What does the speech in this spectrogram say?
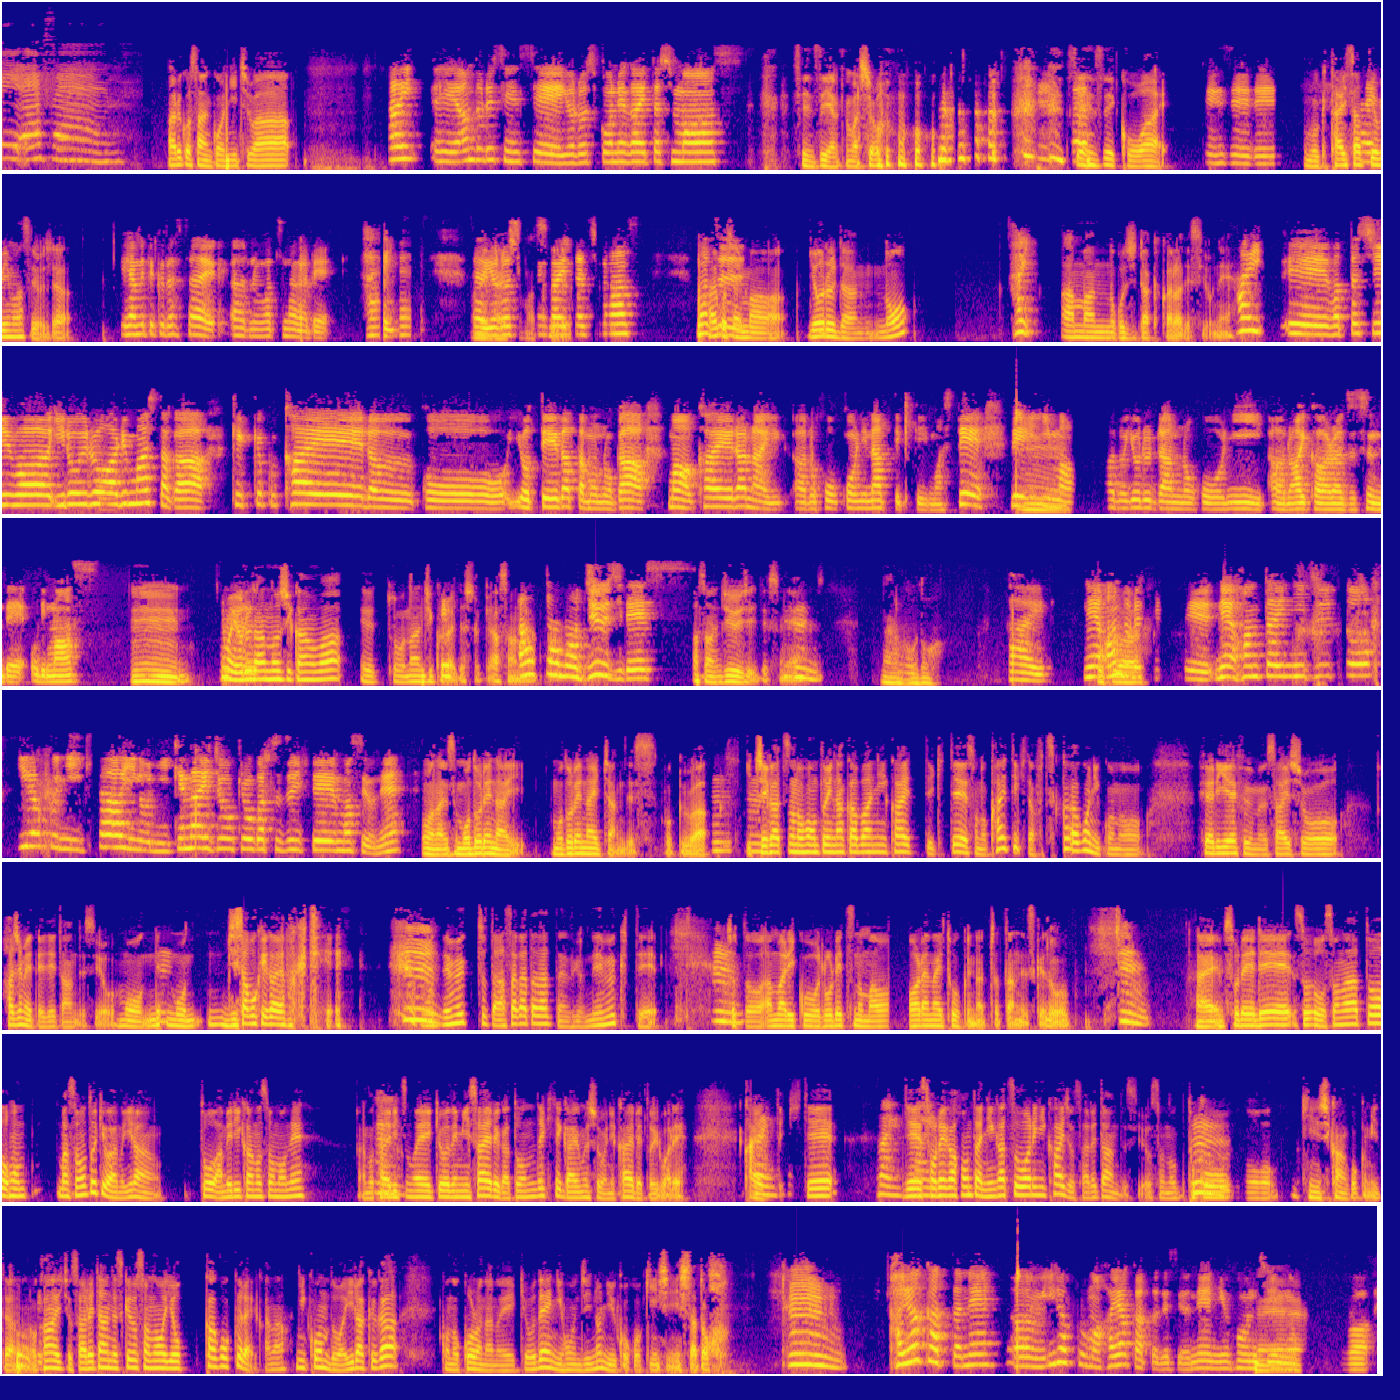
FM。マルコさん、こんにちは。はい、えー、アンドレ先生、よろしくお願いいたします。先生やめましょう。もう 先生怖い。先生で僕、大佐って呼びますよ、じゃあ。す。やめてください。あの、松永で。はい。じゃよろしくお願いいたします。まずマルコ、さん、今、ヨルダンのはい。アンマンのご自宅からですよね。はい。えー、私はいろいろありましたが、結局帰る、こう、予定だったものが、まあ、帰らない、あの、方向になってきていまして、で、うん今、あの、ヨルダンの方に、あの、相変わらず住んでおります。うん。今、ヨルダンの時間は、えっと、何時くらいでしたっけ？朝の。朝の10時です。朝の10時ですね。うん。なるほど。はい。ね、アンドレス先生、ね、反対にずっとイラクに行きたいのに行けない状況が続いてますよね。そうなんです。戻れない、戻れないちゃんです、僕は。うん1月の本当に半ばに帰ってきて、その帰ってきた2日後にこのフェリー FM 最初初めて出たんですよ。もう、ねうんもう時差ボケがやばくて、うん 眠く、ちょっと朝方だったんですけど、眠くて、うんちょっとあまりこう、ろれつの回らないトークになっちゃったんですけど、うん。はい。それで、そう、その後、ほん、まあ、その時はあの、イランとアメリカのそのね、あの、対立の影響でミサイルが飛んできて外務省に帰れと言われ、帰ってきて、はい。で、はいそれが本当は2月終わりに解除されたんですよ。その渡航の禁止勧告みたいなのが解除されたんですけど、その4日後くらいかな、に今度はイラクがこのコロナの影響で日本人の入国を禁止にしたと。うん。早かったね。うん、イラクも早かったですよね、日本人のねは。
